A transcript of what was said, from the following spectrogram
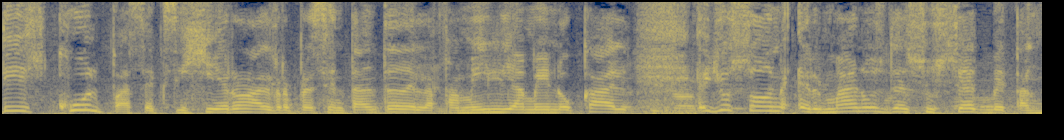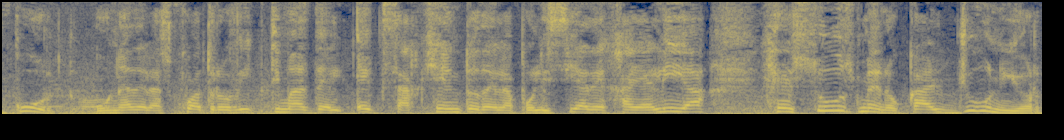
Disculpas exigieron al representante de la familia Menocal. Ellos son hermanos de Suset Betancourt, una de las cuatro víctimas del ex sargento de la policía de Jayalía, Jesús Menocal Jr.,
